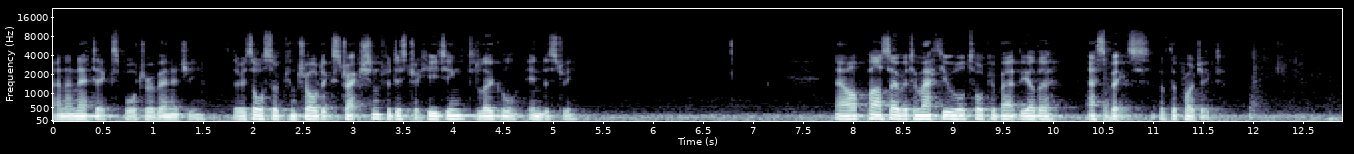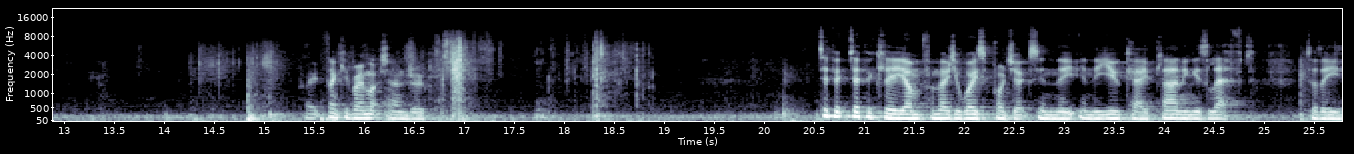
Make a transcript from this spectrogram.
and a net exporter of energy. There is also controlled extraction for district heating to local industry. Now I'll pass over to Matthew, who will talk about the other aspects of the project. Great, thank you very much, Andrew. Typic, typically, um, for major waste projects in the, in the UK, planning is left to the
